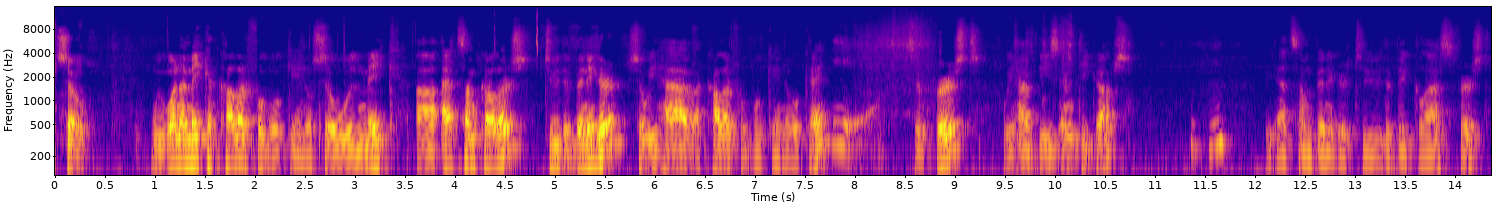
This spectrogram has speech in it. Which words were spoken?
So, we want to make a colorful volcano. So we'll make, uh, add some colors to the vinegar so we have a colorful volcano, okay? Yeah. So first, we have these empty cups. Mhm. We add some vinegar to the big glass 1st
